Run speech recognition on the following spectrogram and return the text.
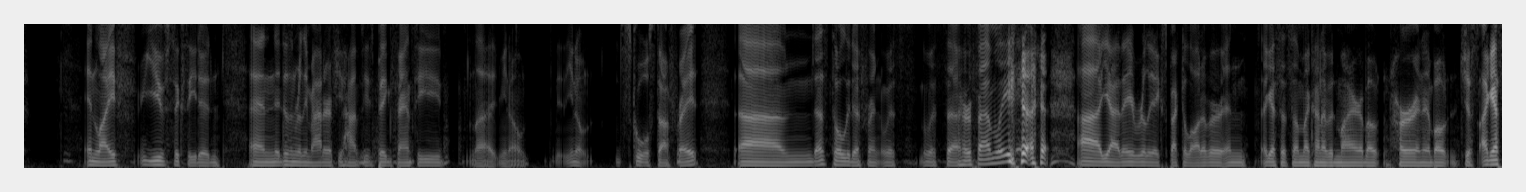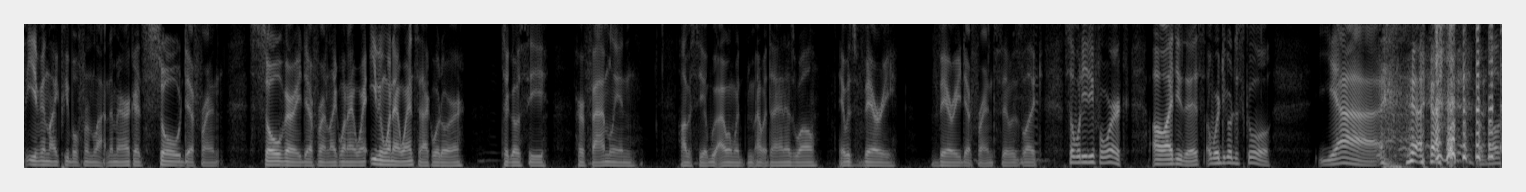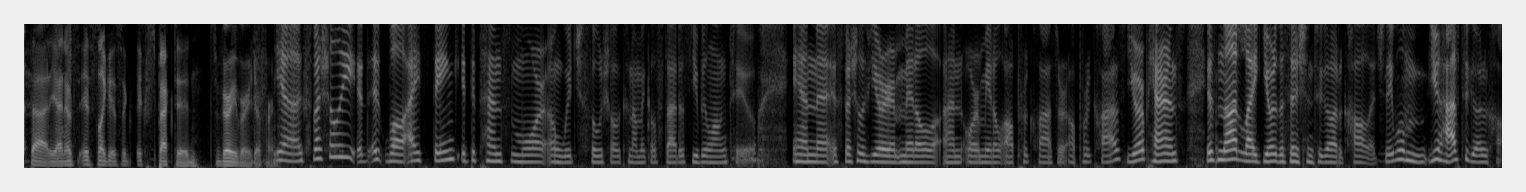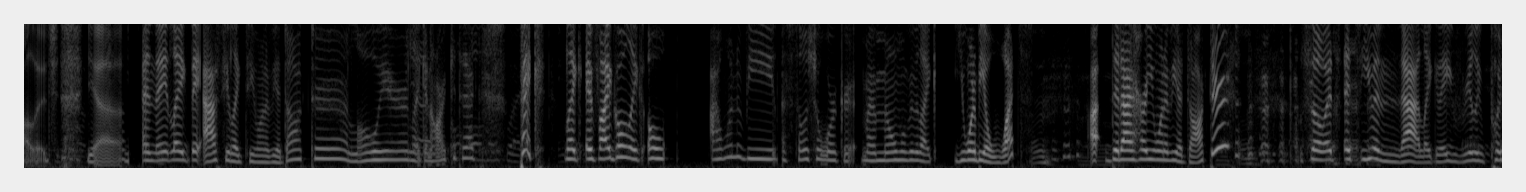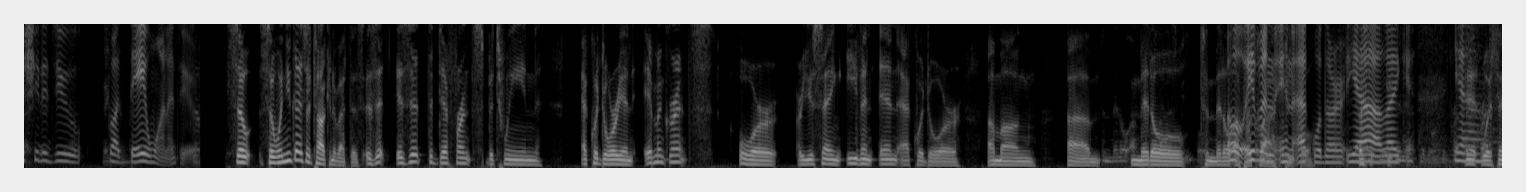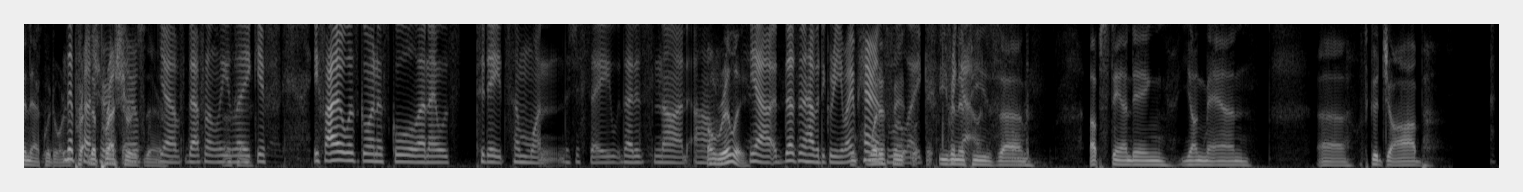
in life you've succeeded. And it doesn't really matter if you have these big fancy uh, you know you know school stuff right um, that's totally different with with uh, her family. uh, yeah, they really expect a lot of her, and I guess that's something I kind of admire about her and about just I guess even like people from Latin America. It's so different, so very different. Like when I went, even when I went to Ecuador to go see her family, and obviously I went with met with Diana as well. It was very, very different. It was like, so what do you do for work? Oh, I do this. Oh, where'd you go to school? Yeah, about that. Yeah, no, it's it's like it's expected. It's very very different. Yeah, especially it, it. Well, I think it depends more on which social economical status you belong to, and uh, especially if you're middle and or middle upper class or upper class, your parents. It's not like your decision to go to college. They will. You have to go to college. Yeah. And they like they ask you like, do you want to be a doctor, a lawyer, like an architect? Pick. Like if I go like, oh, I want to be a social worker, my mom would be like, you want to be a what? uh, did I hear you want to be a doctor? so it's it's even that like they really push you to do what they want to do. so so when you guys are talking about this is it is it the difference between ecuadorian immigrants or are you saying even in ecuador among um, middle to middle Oh, upper even class in people? Ecuador, yeah, like, yeah. In- within ecuador the pre- pressure, the pressure is is there Yeah, definitely. Okay. Like if if I was going to school and I was to date someone, let's just say that is not. Um, oh really Yeah, it doesn't have a degree. My what parents if will it- like even freak if out. he's um, upstanding young man uh, with a good job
